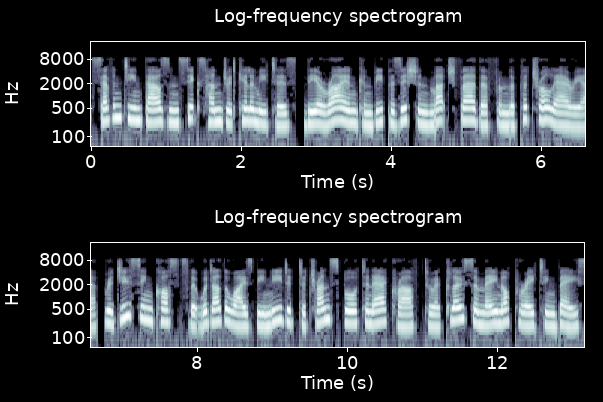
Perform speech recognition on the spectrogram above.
17,600 kilometers, the Orion can be positioned much further from the patrol area, reducing costs that would otherwise be needed to transport an aircraft to a closer main operating base.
